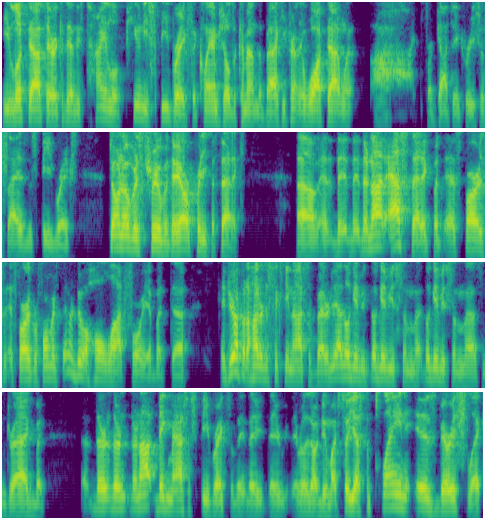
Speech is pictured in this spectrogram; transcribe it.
he looked out there because they had these tiny little puny speed brakes, the clamshells that come out in the back. He apparently walked out and went, ah, I forgot to increase the size of the speed brakes. Don't know if it's true, but they are pretty pathetic. Um, they, are not aesthetic, but as far as as far as performance, they don't do a whole lot for you. But uh, if you're up at 160 knots or better, yeah, they'll give you they'll give you some they'll give you some uh, some drag, but they're they're they're not big massive speed brakes, so they they they, they really don't do much. So yes, the plane is very slick.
